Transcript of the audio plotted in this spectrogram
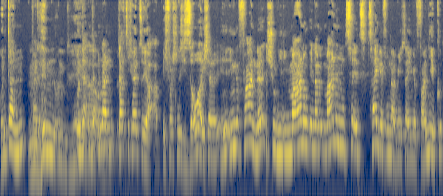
Und dann, Und hin und her. und, dann, und dann dachte ich halt so, ja, ich war schon richtig sauer, ich da hin- hingefahren, ne? Schon hier die Mahnung in der mit mahnenden Ze Zeigefinger bin ich da hingefahren. Hier, Ko-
